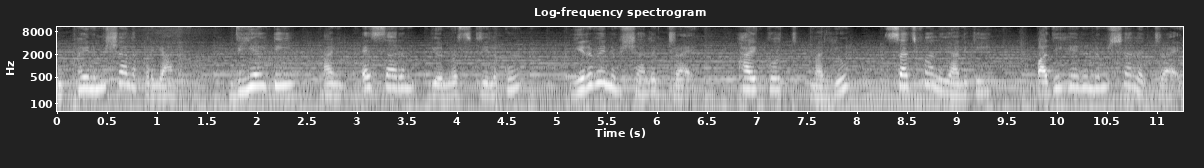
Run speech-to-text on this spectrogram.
ముప్పై నిమిషాల ప్రయాణం. విఐటి అండ్ ఎస్ఆర్ఎం యూనివర్సిటీలకు ఇరవై నిమిషాల డ్రైవ్. హైకోర్టు మరియు సచివాలయానికి పదిహేను నిమిషాల డ్రైవ్.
